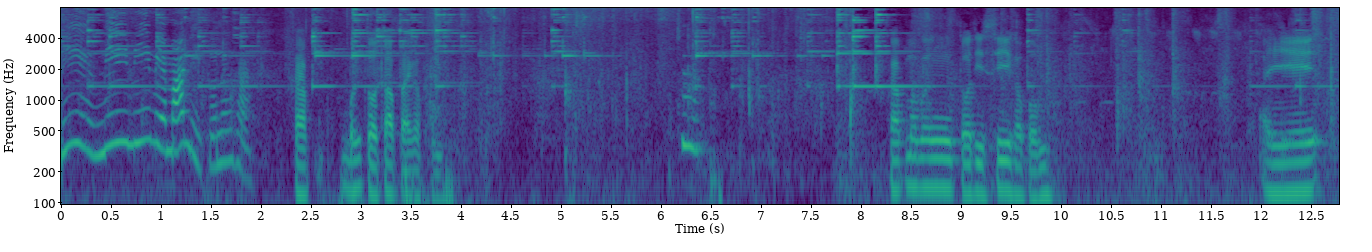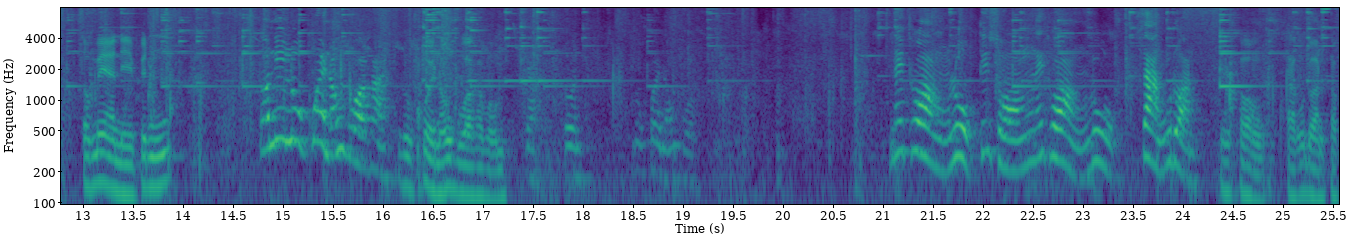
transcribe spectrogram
มีมีมีเมียมันอีกตัวหนึงค่ะ ครับเบิ้งตัวต่อไปครับผม ครับมาเบิ้งตัวที่สี่ครับผมไอตัวแม่นี่เป็นตัวนี้ลูกกล้วยน้องบัวค่ะ ลูกกล้วยน้องบัวครับผมจ้ะต้นลู กกล้วยน้องบัวในท้องลูกที่สองในท้องลูกสร้างอุดร นี่ของทางอุดรครับ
